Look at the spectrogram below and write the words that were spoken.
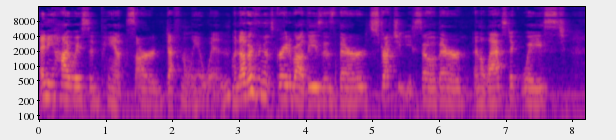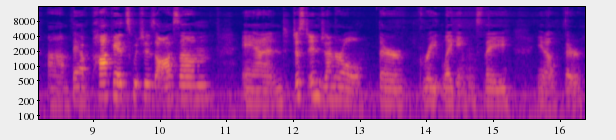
any high-waisted pants are definitely a win. Another thing that's great about these is they're stretchy. So they're an elastic waist. Um, they have pockets, which is awesome. And just in general, they're great leggings. They you know, they're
